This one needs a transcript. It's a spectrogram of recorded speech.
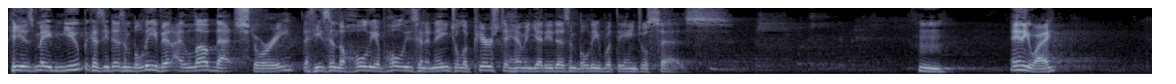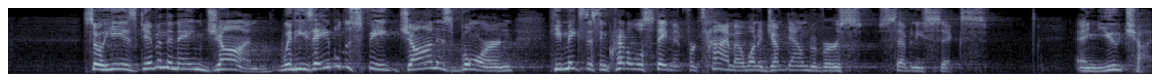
He is made mute because he doesn't believe it. I love that story that he's in the Holy of Holies and an angel appears to him and yet he doesn't believe what the angel says. Hmm. Anyway, so he is given the name John. When he's able to speak, John is born. He makes this incredible statement. For time, I want to jump down to verse 76. And you, child,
